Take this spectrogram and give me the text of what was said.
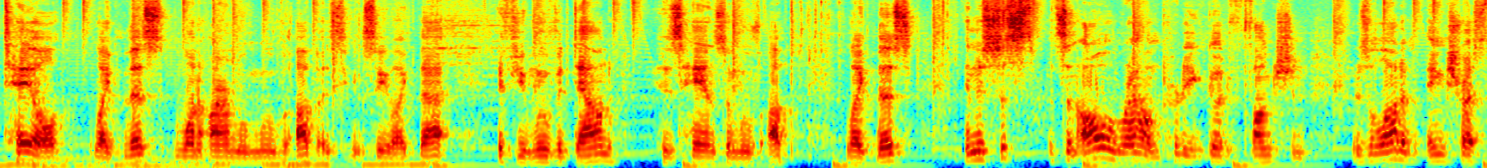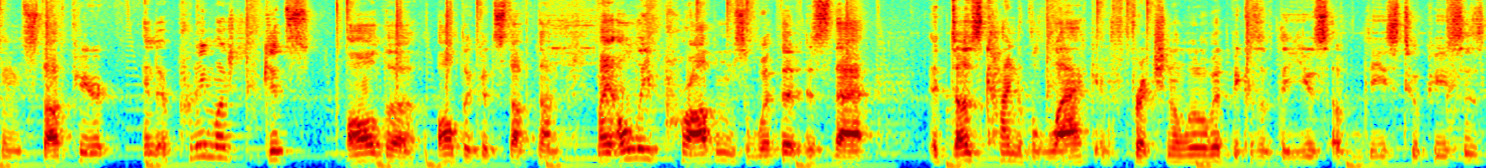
tail like this, one arm will move up as you can see like that. If you move it down, his hands will move up like this. And it's just, it's an all around pretty good function. There's a lot of interesting stuff here, and it pretty much gets all the all the good stuff done. My only problems with it is that it does kind of lack in friction a little bit because of the use of these two pieces,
